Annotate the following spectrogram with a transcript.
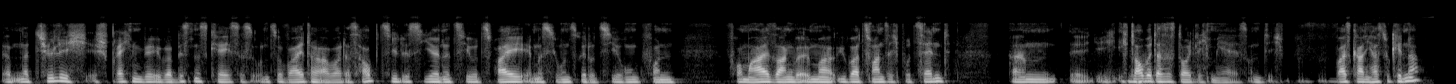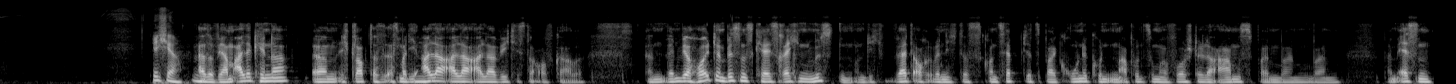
Ähm, natürlich sprechen wir über Business Cases und so weiter, aber das Hauptziel ist hier eine CO2-Emissionsreduzierung von formal, sagen wir immer, über 20 Prozent. Ähm, äh, ich, ich glaube, dass es deutlich mehr ist. Und ich weiß gar nicht, hast du Kinder? Ich ja. Mhm. Also wir haben alle Kinder. Ähm, ich glaube, das ist erstmal die mhm. aller, aller, aller wichtigste Aufgabe. Ähm, wenn wir heute ein Business Case rechnen müssten, und ich werde auch, wenn ich das Konzept jetzt bei Krone-Kunden ab und zu mal vorstelle, abends beim, beim, beim, beim Essen,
